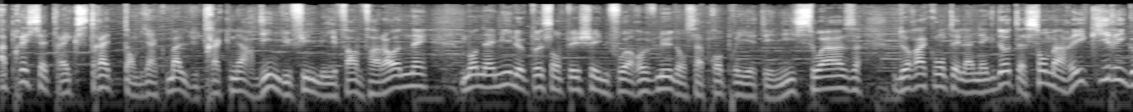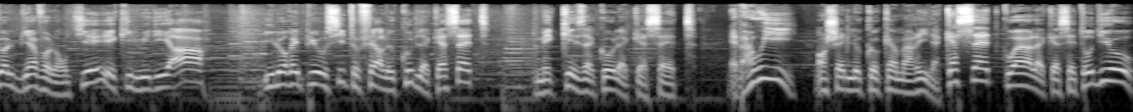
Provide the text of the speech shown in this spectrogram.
Après s'être extraite tant bien que mal du traquenard digne du film Il Fanfarone, mon ami ne peut s'empêcher, une fois revenu dans sa propriété niçoise, de raconter l'anecdote à son mari qui rigole bien volontiers et qui lui dit Ah, il aurait pu aussi te faire le coup de la cassette. Mais qu'est-ce la cassette? Eh ben oui, enchaîne le coquin Marie, la cassette quoi, la cassette audio,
